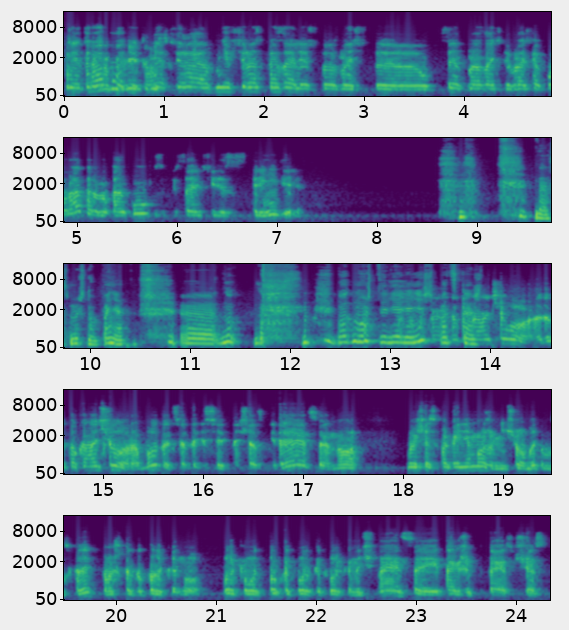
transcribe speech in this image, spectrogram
Это работает. Мне вчера, мне вчера сказали, что, значит, э, пациент назначили врача-куратора, но конкурс записали через три недели. Да, смешно, понятно. Э, ну, вот, может, Илья Леонидович подскажет. Это начало, это только начало работать, это действительно сейчас внедряется, но мы сейчас пока не можем ничего об этом сказать, потому что это только, ну, только вот только-только-только начинается, и также пытаются сейчас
